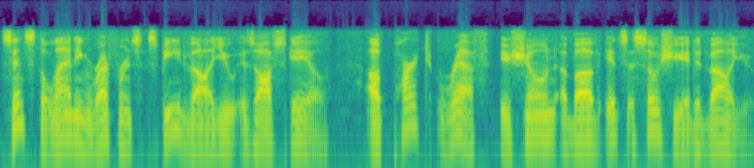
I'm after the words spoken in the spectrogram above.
Since the landing reference speed value is off scale, a parked ref is shown above its associated value.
